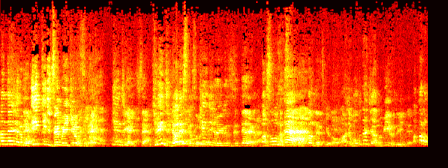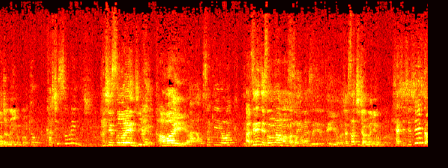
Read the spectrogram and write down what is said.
と始まんないじゃんっもうて。一気に全部いけるんですね。ケンジが言ってたよケンジ誰ですかそれ。ケンジの言うこと絶対だから。あそうなんですか。わかんないですけど。あじゃあ僕たちあのビールでいいんで。あかなこちゃん何飲むえっとカシスオレンジ。カシスオレンジ。はい。かわいいやあお酒弱くて。あ全然そんなまんま飲まなくて入れていいよ。じゃあサチちゃん何飲む？カシス清楚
